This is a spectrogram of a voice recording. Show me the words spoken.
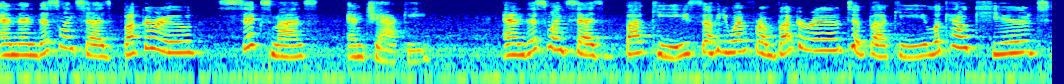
And then this one says Buckaroo, six months, and Jackie. And this one says Bucky. So he went from Buckaroo to Bucky. Look how cute.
